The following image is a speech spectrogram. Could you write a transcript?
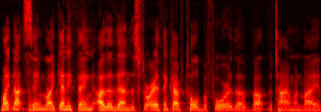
might not seem like anything other than the story I think I've told before the, about the time when my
